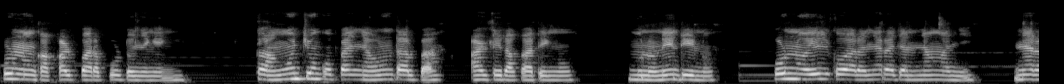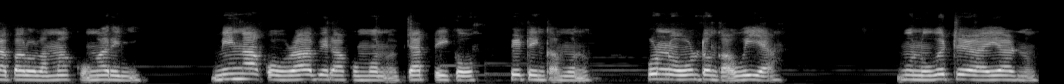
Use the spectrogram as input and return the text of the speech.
kurunun kakal para purto nyengengi. Kangon chung kopanya un talpa alti rakatingu munonendino. Kurno ilko aranyara jan nyangani, nyara parolama kungarenyi. Minga ko rabira kumono chatiko piting kamono. Kurno ultong kawiya. Munu witira yarno.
